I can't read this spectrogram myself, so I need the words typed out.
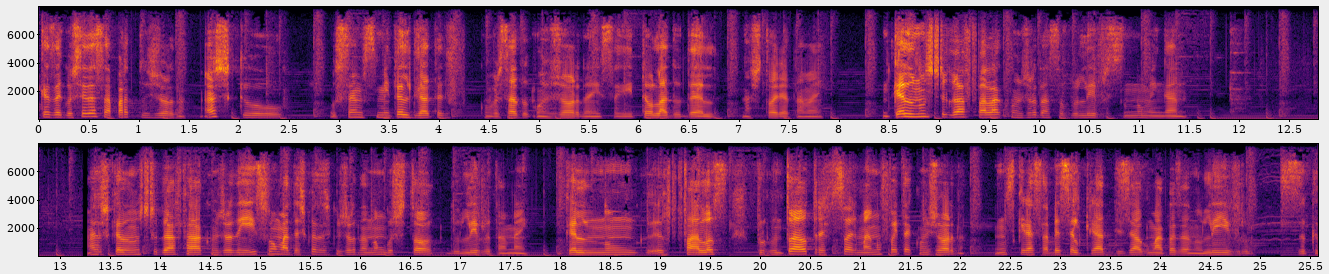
quer dizer, gostei dessa parte do Jordan. Acho que o, o Sam Smith ele devia ter conversado com o Jordan isso aí, ter o lado dele na história também. Porque ele não chegou a falar com o Jordan sobre o livro, se não me engano. Acho que ele não chegou a falar com o Jordan e isso foi uma das coisas que o Jordan não gostou do livro também. Porque ele não falou, perguntou a outras pessoas, mas não foi ter com o Jordan. Não se queria saber se ele queria dizer alguma coisa no livro, se o que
